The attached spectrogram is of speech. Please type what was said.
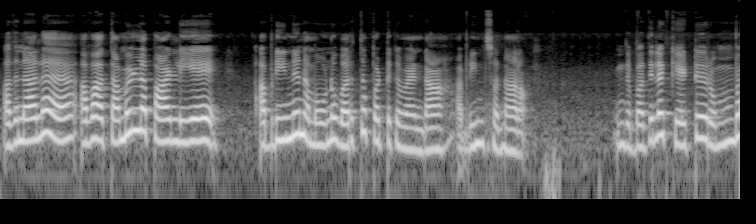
அதனால் அவள் தமிழில் பாடலையே அப்படின்னு நம்ம ஒன்றும் வருத்தப்பட்டுக்க வேண்டாம் அப்படின்னு சொன்னாராம் இந்த பதிலை கேட்டு ரொம்ப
